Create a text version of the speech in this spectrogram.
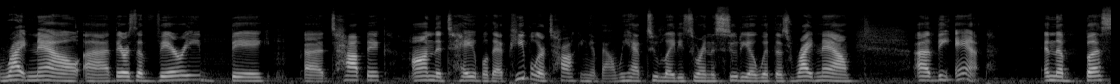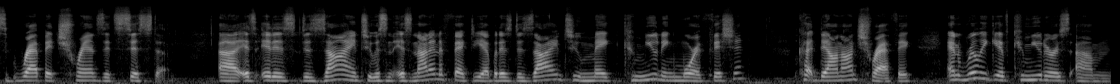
right now, uh, there's a very big uh, topic on the table that people are talking about. We have two ladies who are in the studio with us right now. Uh, the AMP and the Bus Rapid Transit System. Uh, it's, it is designed to, it's, it's not in effect yet, but it's designed to make commuting more efficient, cut down on traffic, and really give commuters um,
